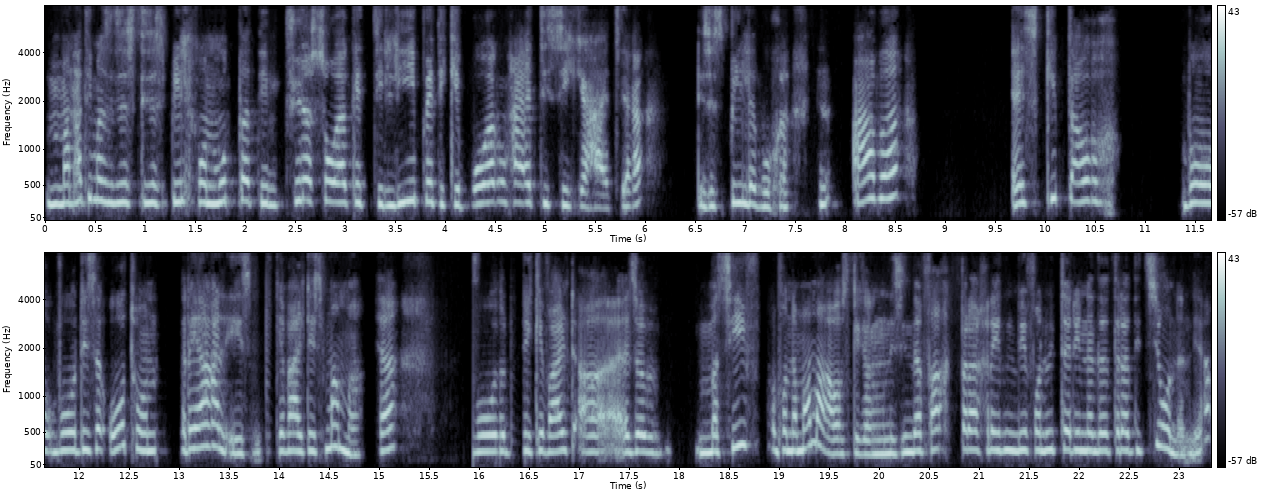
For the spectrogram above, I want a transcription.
man hat immer dieses, dieses Bild von Mutter, die Fürsorge, die Liebe, die Geborgenheit, die Sicherheit, ja. Dieses Bilderbuch. Aber es gibt auch, wo, wo dieser O-Ton real ist. Gewalt ist Mama, ja. Wo die Gewalt, äh, also massiv von der Mama ausgegangen ist. In der Fachsprache reden wir von Hüterinnen der Traditionen, ja.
